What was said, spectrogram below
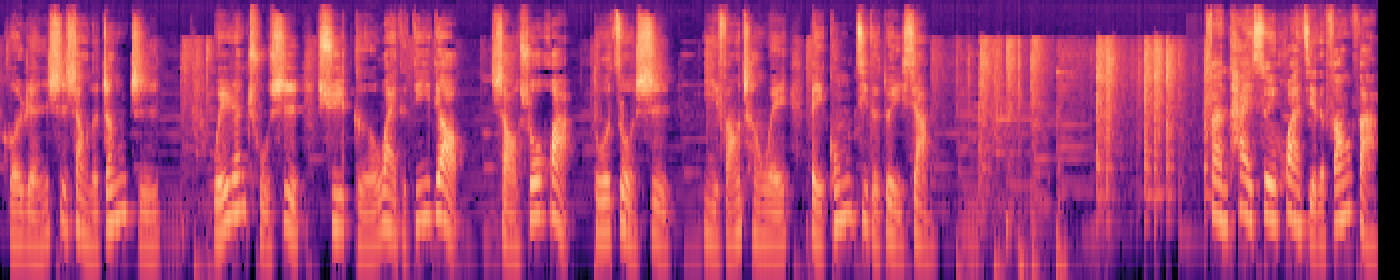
和人事上的争执。为人处事需格外的低调，少说话，多做事，以防成为被攻击的对象。犯太岁化解的方法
